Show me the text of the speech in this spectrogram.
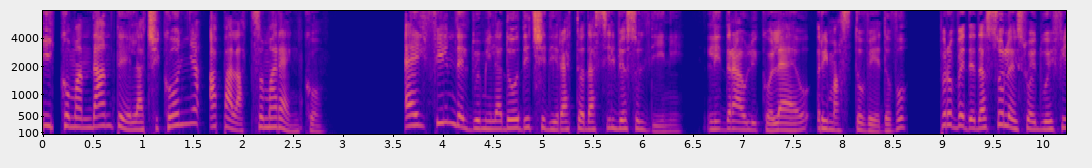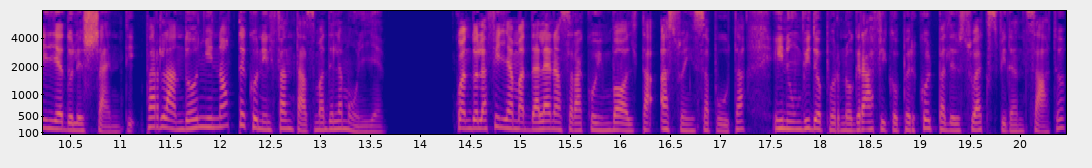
Il comandante e la cicogna a Palazzo Marenco. È il film del 2012 diretto da Silvio Soldini. L'idraulico Leo, rimasto vedovo, provvede da solo ai suoi due figli adolescenti, parlando ogni notte con il fantasma della moglie. Quando la figlia Maddalena sarà coinvolta, a sua insaputa, in un video pornografico per colpa del suo ex fidanzato,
